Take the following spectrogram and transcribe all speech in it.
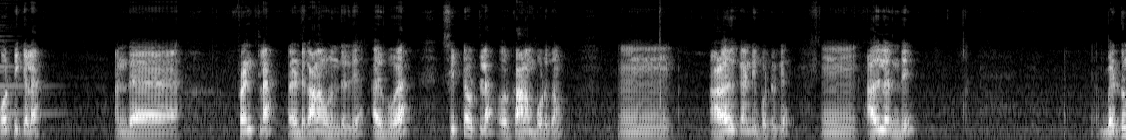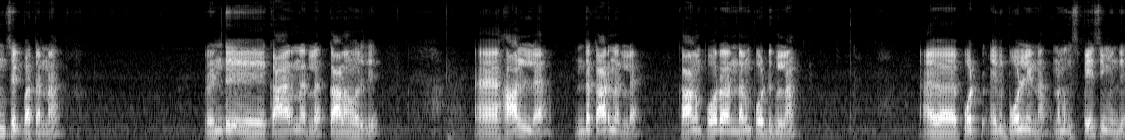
போர்ட்டிக்கலை அந்த ஃப்ரண்ட்டில் ரெண்டு காலம் விழுந்துருது அதுபோக சிட் அவுட்டில் ஒரு காலம் போடுதோம். அழகுக்காண்டி போட்டிருக்கு. அதுலேருந்து பெட்ரூம் சைட் பார்த்தோம்னா ரெண்டு கார்னரில் காலம் வருது. ஹாலில் இந்த கார்னரில் காலம் போகிறா இருந்தாலும் போட்டுக்கலாம். அஹ், போட் இது போடலைன்னா நமக்கு ஸ்பேசிங் வந்து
